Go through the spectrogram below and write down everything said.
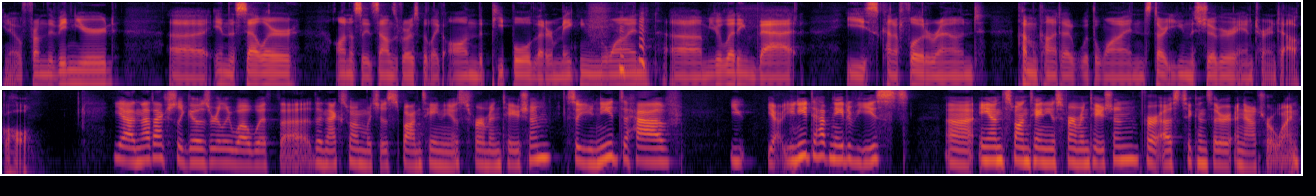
you know from the vineyard uh, in the cellar. Honestly, it sounds gross, but like on the people that are making the wine, um, you're letting that yeast kind of float around, come in contact with the wine, start eating the sugar, and turn into alcohol. Yeah, and that actually goes really well with uh, the next one, which is spontaneous fermentation. So you need to have you yeah you need to have native yeasts uh, and spontaneous fermentation for us to consider a natural wine.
